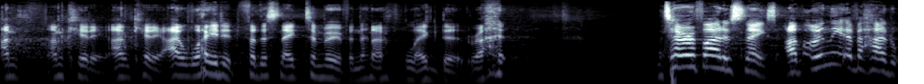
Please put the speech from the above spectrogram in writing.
I'm, I'm kidding, I'm kidding. I waited for the snake to move and then I've legged it, right? I'm terrified of snakes. I've only ever had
